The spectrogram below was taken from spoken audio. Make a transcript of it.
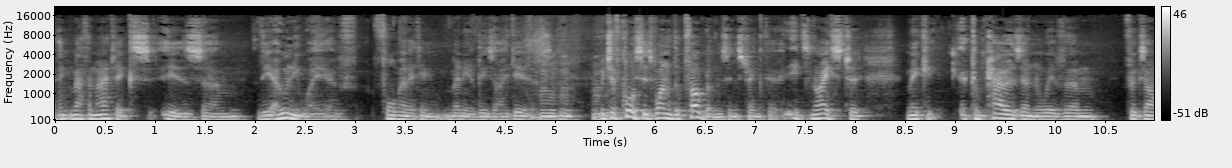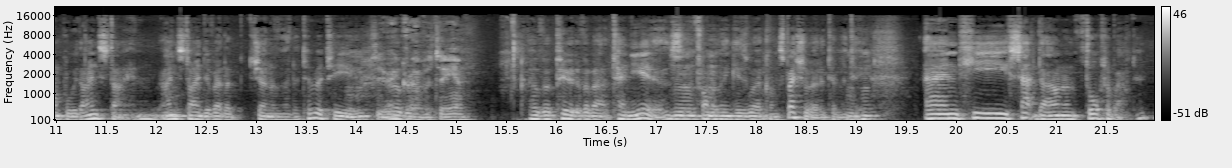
I think mathematics is um, the only way of formulating many of these ideas, mm-hmm, mm-hmm. which of course is one of the problems in string theory. It's nice to make a comparison with, um, for example, with Einstein. Mm-hmm. Einstein developed general relativity Theory of over, gravity, yeah. over a period of about 10 years following his work on special relativity. And he sat down and thought about it,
